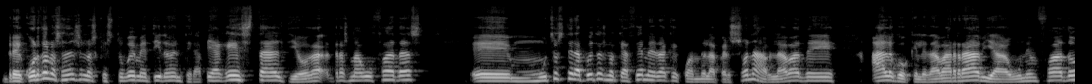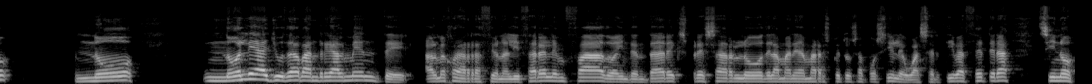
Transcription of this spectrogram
Recuerdo los años en los que estuve metido en terapia gestalt y otras magufadas. Eh, muchos terapeutas lo que hacían era que cuando la persona hablaba de algo que le daba rabia o un enfado, no no le ayudaban realmente a lo mejor a racionalizar el enfado, a intentar expresarlo de la manera más respetuosa posible o asertiva, etcétera, sino,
